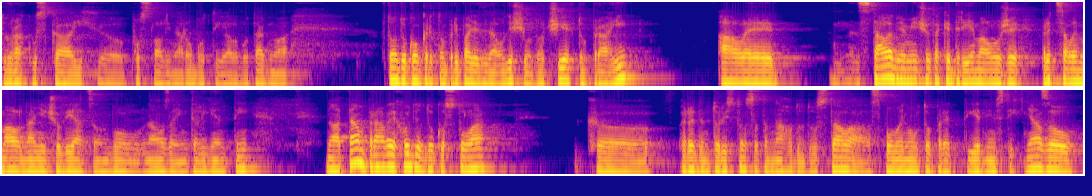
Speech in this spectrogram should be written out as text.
do Rakúska ich e, poslali na roboty alebo tak. No a v tomto konkrétnom prípade teda odišiel do Čiech, do Prahy, ale stále v ňom niečo také driemalo, že predsa len mal na niečo viac. On bol naozaj inteligentný. No a tam práve chodil do kostola k redemptoristom sa tam náhodou dostal a spomenul to pred jedným z tých kňazov,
